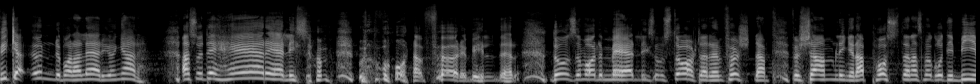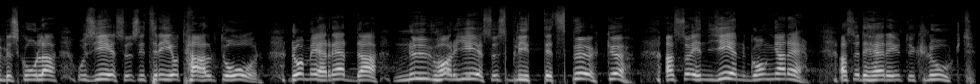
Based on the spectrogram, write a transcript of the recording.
Vilka underbara lärjungar. Alltså det här är liksom våra förebilder. De som var med liksom startade den första församlingen, apostlarna som har gått i bibelskola hos Jesus i tre och ett halvt år. De är rädda, nu har Jesus blivit ett spöke. Alltså en gengångare. Alltså det här är ju inte klokt.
